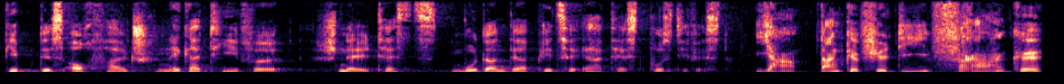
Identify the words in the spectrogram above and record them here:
gibt es auch falsch negative Schnelltests, wo dann der PCR-Test positiv ist? Ja, danke für die Frage.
